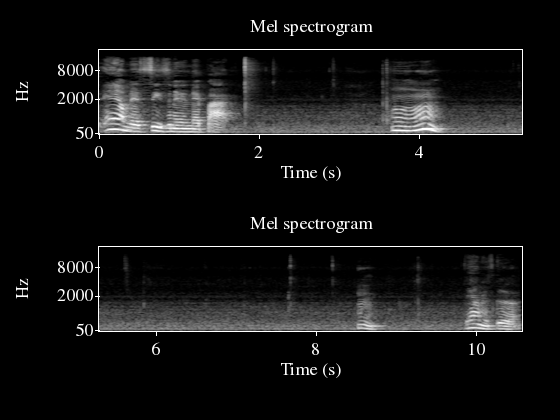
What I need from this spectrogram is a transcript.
Damn that seasoning in that pot. Mm-hmm. Mmm. Damn, it's good.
